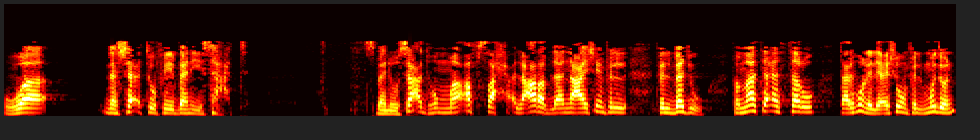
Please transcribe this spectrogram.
ونشأت في بني سعد. بنو سعد هم أفصح العرب لأن عايشين في في البدو. فما تأثروا تعرفون اللي يعيشون في المدن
